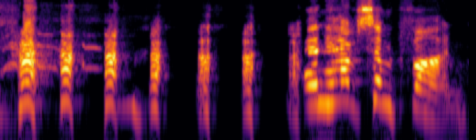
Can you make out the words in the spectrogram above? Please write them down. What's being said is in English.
and have some fun.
